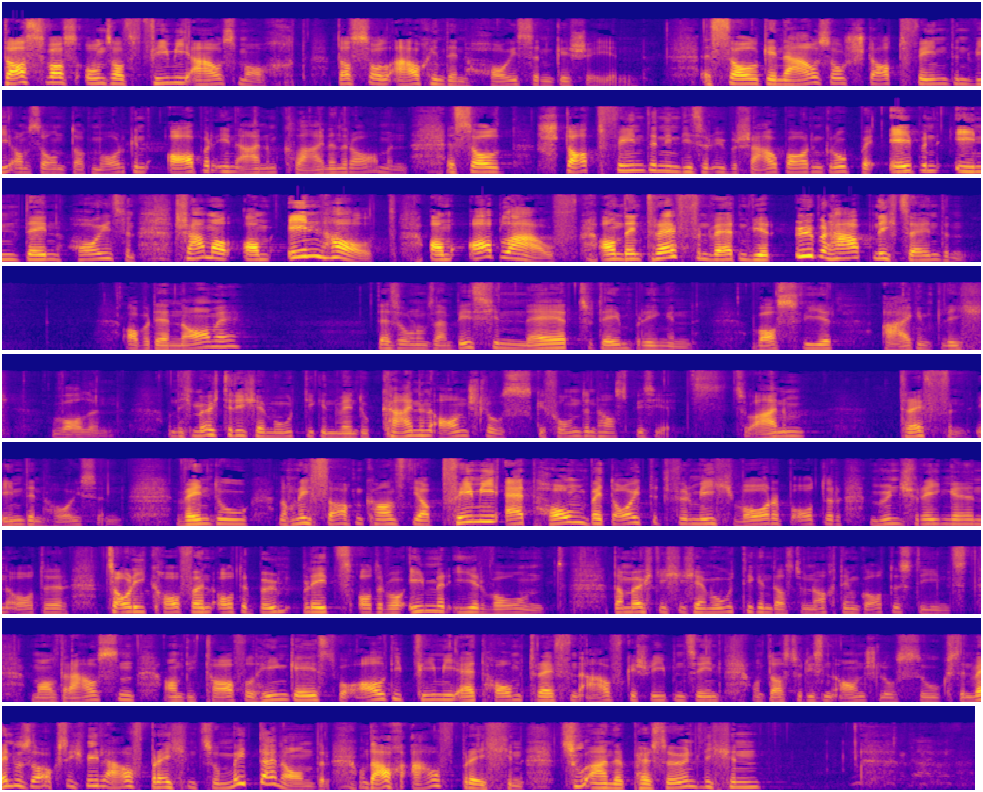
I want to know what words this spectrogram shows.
das, was uns als Pfimi ausmacht, das soll auch in den Häusern geschehen. Es soll genauso stattfinden wie am Sonntagmorgen, aber in einem kleinen Rahmen. Es soll stattfinden in dieser überschaubaren Gruppe, eben in den Häusern. Schau mal, am Inhalt, am Ablauf, an den Treffen werden wir überhaupt nichts ändern. Aber der Name, der soll uns ein bisschen näher zu dem bringen, was wir eigentlich wollen. Und ich möchte dich ermutigen, wenn du keinen Anschluss gefunden hast bis jetzt zu einem treffen in den Häusern. Wenn du noch nicht sagen kannst, ja, Pfimi at home bedeutet für mich Worb oder Münchringen oder Zollikofen oder Bümplitz oder wo immer ihr wohnt, dann möchte ich dich ermutigen, dass du nach dem Gottesdienst mal draußen an die Tafel hingehst, wo all die Pfimi at home Treffen aufgeschrieben sind und dass du diesen Anschluss suchst. Denn wenn du sagst, ich will aufbrechen zum Miteinander und auch aufbrechen zu einer persönlichen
